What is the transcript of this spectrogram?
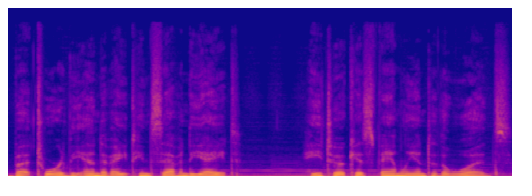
But toward the end of 1878, he took his family into the woods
